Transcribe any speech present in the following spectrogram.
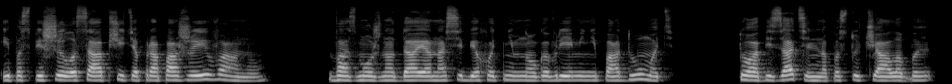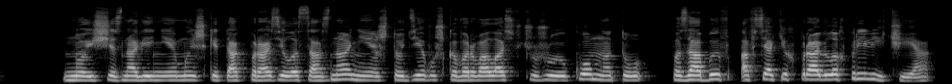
и поспешила сообщить о пропаже Ивану. Возможно, дай она себе хоть немного времени подумать, то обязательно постучала бы. Но исчезновение мышки так поразило сознание, что девушка ворвалась в чужую комнату, позабыв о всяких правилах приличия.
